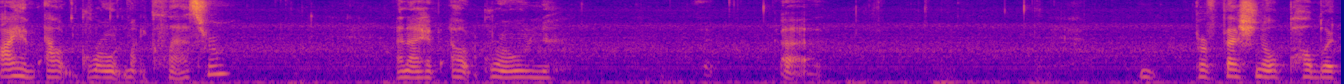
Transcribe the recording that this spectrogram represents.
I have outgrown my classroom and I have outgrown uh, professional public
